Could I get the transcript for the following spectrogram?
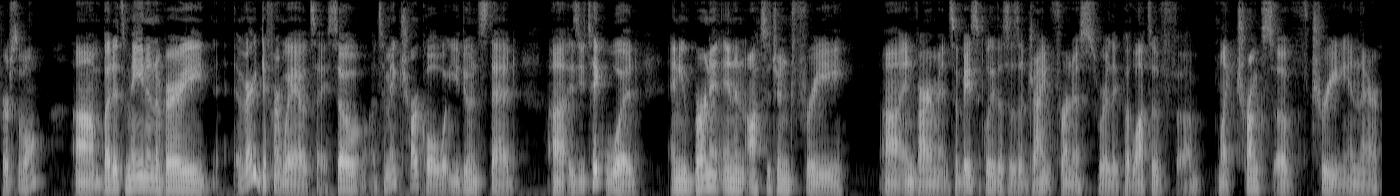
first of all, um, but it's made in a very, a very different way, I would say. So to make charcoal, what you do instead uh, is you take wood and you burn it in an oxygen-free uh, environment. So basically, this is a giant furnace where they put lots of uh, like trunks of tree in there,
